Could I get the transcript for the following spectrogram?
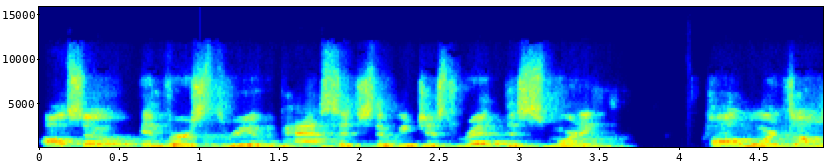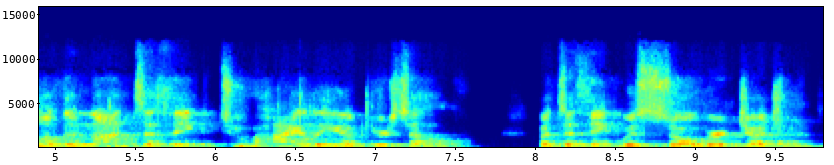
Also, in verse 3 of the passage that we just read this morning, Paul warns all of them not to think too highly of yourself, but to think with sober judgment,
